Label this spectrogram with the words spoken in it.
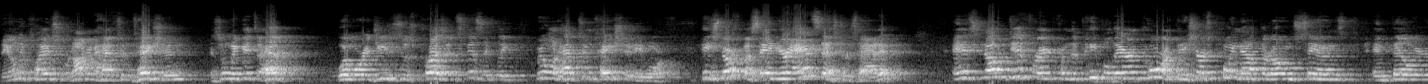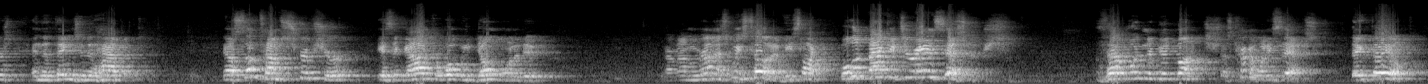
The only place we're not going to have temptation is when we get to heaven. When we're in Jesus' presence physically, we won't have temptation anymore. He starts by saying your ancestors had it. And it's no different from the people there in Corinth. And he starts pointing out their own sins and failures and the things that had happened. Now, sometimes Scripture is a guide for what we don't want to do. I mean, that's what he's telling him. He's like, well, look back at your ancestors. That wasn't a good bunch. That's kind of what he says. They failed.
